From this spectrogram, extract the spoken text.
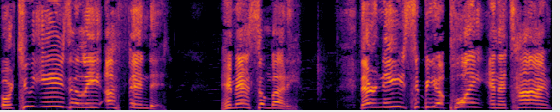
or too easily offended. Amen, somebody. There needs to be a point and a time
